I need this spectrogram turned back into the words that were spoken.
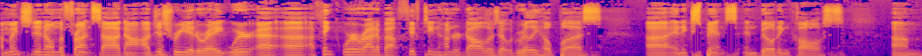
I mentioned it on the front side. Now, I'll just reiterate. We're, at, uh, I think we're right about fifteen hundred dollars. That would really help us uh, in expense and building costs. Um,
